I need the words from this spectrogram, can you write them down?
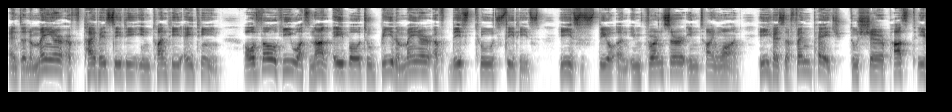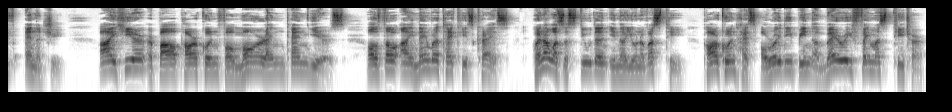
and the mayor of Taipei City in 2018. Although he was not able to be the mayor of these two cities, he is still an influencer in Taiwan. He has a fan page to share positive energy. I hear about Power Kun for more than 10 years, although I never take his class. When I was a student in a university, Power Kun has already been a very famous teacher.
